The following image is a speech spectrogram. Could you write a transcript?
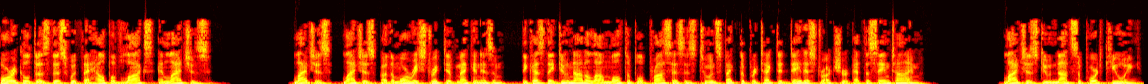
Oracle does this with the help of locks and latches. Latches, latches are the more restrictive mechanism because they do not allow multiple processes to inspect the protected data structure at the same time. Latches do not support queuing.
